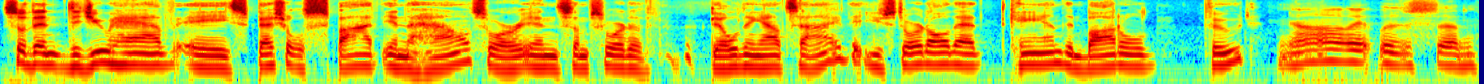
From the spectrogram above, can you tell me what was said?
so then, did you have a special spot in the house or in some sort of building outside that you stored all that canned and bottled food? No, it was. Um,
